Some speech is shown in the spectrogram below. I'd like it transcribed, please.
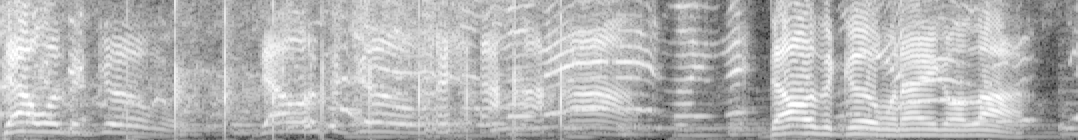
That was a good one. That was a good My one. man, my man. that was a good one, I ain't gonna lie. Shit.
